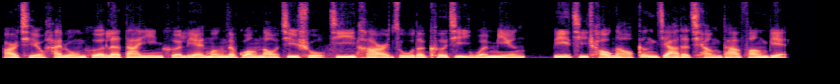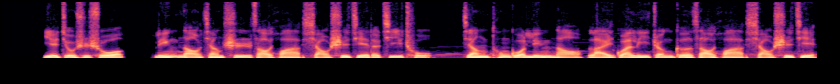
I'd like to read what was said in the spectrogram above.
而且还融合了大银河联盟的光脑技术及哈尔族的科技文明。比起超脑更加的强大方便，也就是说，灵脑将是造化小世界的基础，将通过灵脑来管理整个造化小世界。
